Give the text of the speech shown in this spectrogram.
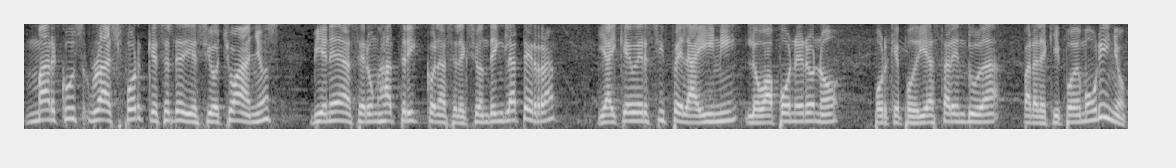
Marcus Rashford, que es el de 18 años, viene de hacer un hat-trick con la selección de Inglaterra y hay que ver si Fellaini lo va a poner o no, porque podría estar en duda para el equipo de Mourinho.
